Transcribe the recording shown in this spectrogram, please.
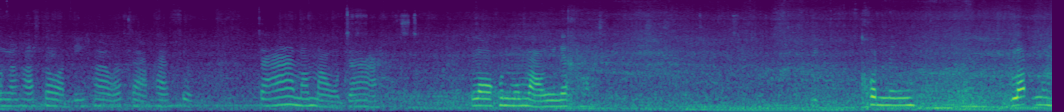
คนนะคะ สวัสดีค่ะวัชาพาสุจ้ามาเหมาจ้ารอคนมาเหมาอยู่นะคะอีกคนนึงรถนึง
